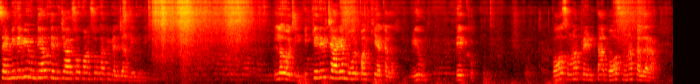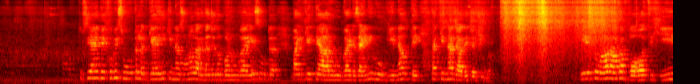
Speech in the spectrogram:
ਸੈਮੀ ਦੇ ਵੀ ਹੁੰਦੇ ਆ, ਉਹ 3 400 500 ਤੱਕ ਮਿਲ ਜਾਂਦੇ ਹੁੰਦੇ। ਲਓ ਜੀ, ਇੱਕ ਇਹਦੇ ਵਿੱਚ ਆ ਗਿਆ ਮੋਰ ਪੰਖੀਆ ਕਲਰ ਬਲੂ ਦੇਖੋ। ਬਹੁਤ ਸੋਹਣਾ ਪ੍ਰਿੰਟ ਆ, ਬਹੁਤ ਸੋਹਣਾ ਕਲਰ ਆ। ਤੁਸੀਂ ਐਂ ਦੇਖੋ ਵੀ ਸੂਟ ਲੱਗਿਆ ਹੀ ਕਿੰਨਾ ਸੋਹਣਾ ਲੱਗਦਾ ਜਦੋਂ ਬਣੂਗਾ ਇਹ ਸੂਟ, ਬਣ ਕੇ ਤਿਆਰ ਹੋਊਗਾ ਡਿਜ਼ਾਈਨਿੰਗ ਹੋਊਗੀ ਇਹਨਾਂ ਉੱਤੇ, ਤਾਂ ਕਿੰਨਾ ਜ਼ਿਆਦਾ ਜਚੂਗਾ। ਇਸ ਤੋਂ ਬਾਅਦ ਆ ਤਾਂ ਬਹੁਤ ਹੀ,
